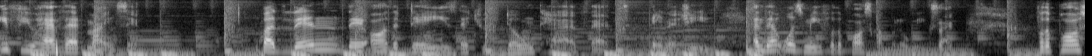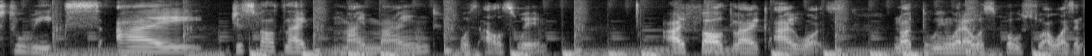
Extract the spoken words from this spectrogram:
if you have that mindset. But then there are the days that you don't have that energy. And that was me for the past couple of weeks. Like for the past two weeks, I just felt like my mind was elsewhere. I felt like I was not doing what I was supposed to. I wasn't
